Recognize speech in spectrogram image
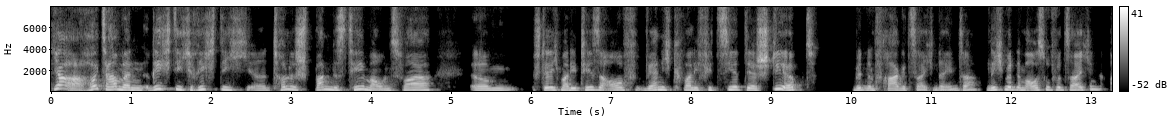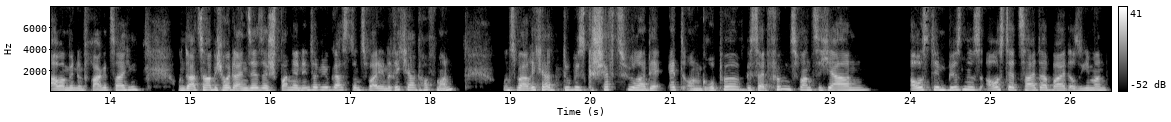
Ja, heute haben wir ein richtig, richtig äh, tolles, spannendes Thema. Und zwar ähm, stelle ich mal die These auf, wer nicht qualifiziert, der stirbt mit einem Fragezeichen dahinter. Nicht mit einem Ausrufezeichen, aber mit einem Fragezeichen. Und dazu habe ich heute einen sehr, sehr spannenden Interviewgast, und zwar den Richard Hoffmann. Und zwar, Richard, du bist Geschäftsführer der Add-on-Gruppe, bist seit 25 Jahren aus dem Business, aus der Zeitarbeit, also jemand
